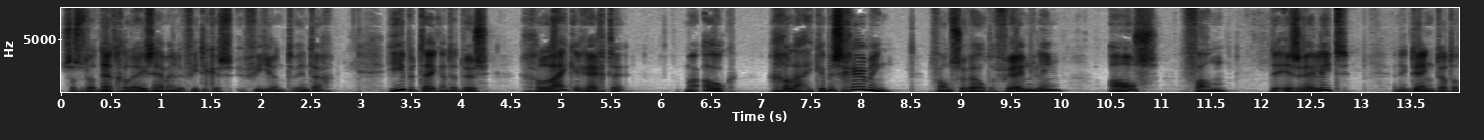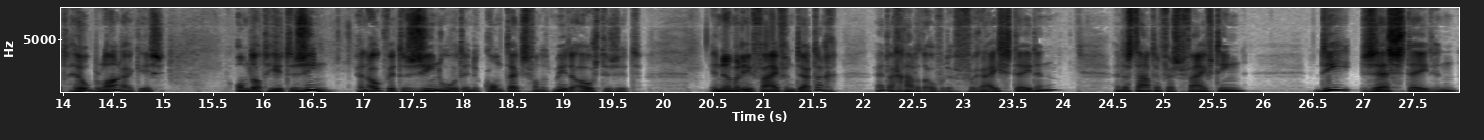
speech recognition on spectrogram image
zoals we dat net gelezen hebben in Leviticus 24, hier betekent het dus gelijke rechten, maar ook gelijke bescherming van zowel de vreemdeling als van de Israëliet. En ik denk dat dat heel belangrijk is om dat hier te zien. En ook weer te zien hoe het in de context van het Midden-Oosten zit. In nummer 35, hè, daar gaat het over de vrijsteden. En daar staat in vers 15: Die zes steden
